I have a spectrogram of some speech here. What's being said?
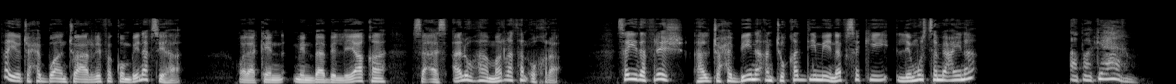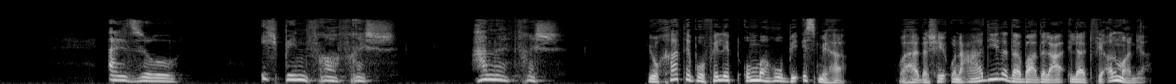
فهي تحب أن تعرفكم بنفسها ولكن من باب اللياقة سأسألها مرة أخرى سيدة فريش هل تحبين أن تقدمي نفسك لمستمعينا؟ Aber gern. Also, ich bin Frau Frisch. Hanne Frisch. يخاطب فيليب أمه باسمها وهذا شيء عادي لدى بعض العائلات في ألمانيا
